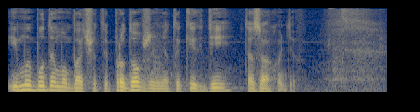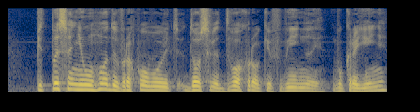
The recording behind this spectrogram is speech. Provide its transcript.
І ми будемо бачити продовження таких дій та заходів. Підписані угоди враховують досвід двох років війни в Україні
